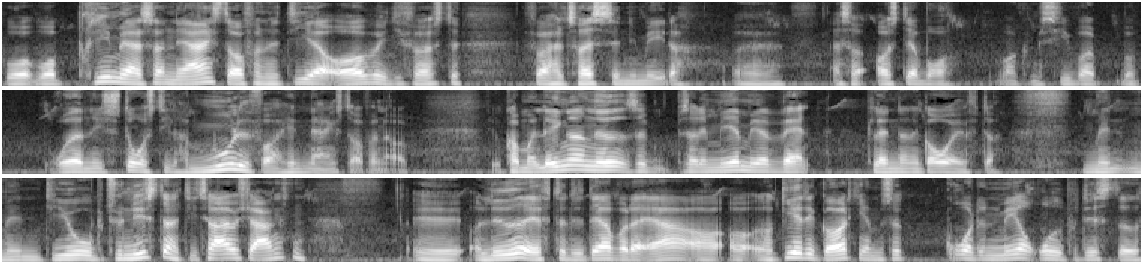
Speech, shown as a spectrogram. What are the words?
Hvor, hvor primært så næringsstofferne, de er oppe i de første 40-50 cm. Øh, altså også der, hvor, hvor, kan man sige, hvor, hvor rødderne i stor stil har mulighed for at hente næringsstofferne op. Det kommer længere ned, så, så er det mere og mere vand, planterne går efter. Men, men de er jo opportunister, de tager jo chancen øh, og leder efter det der, hvor der er, og, og, og giver det godt, jamen så gror den mere rod på det sted.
